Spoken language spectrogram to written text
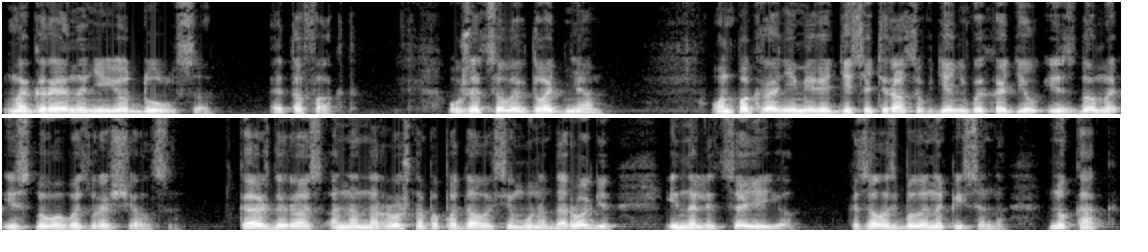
Мегре на нее дулся. Это факт. Уже целых два дня. Он, по крайней мере, десять раз в день выходил из дома и снова возвращался. Каждый раз она нарочно попадалась ему на дороге, и на лице ее, казалось, было написано «Ну как,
